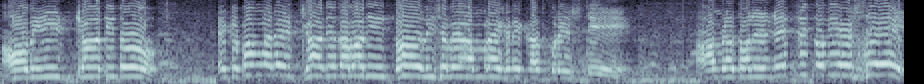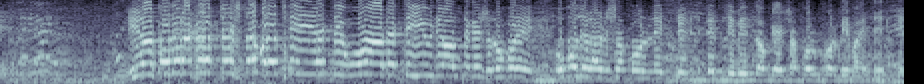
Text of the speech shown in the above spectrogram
আওয়ামী নির্যাতিত একটি বাংলাদেশ জাতীয়তাবাদী দল হিসেবে আমরা এখানে কাজ করে এসছি। আমরা দলের নেতৃত্ব দিয়ে এসছি। নিরাপদে রাখার চেষ্টা করেছি। একটি ওয়ার্ড, একটি ইউনিয়ন থেকে শুরু করে উপজেলার সকল নেতৃ- নেতৃবৃন্দকে, সকল কর্মী ভাইদেরকে।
